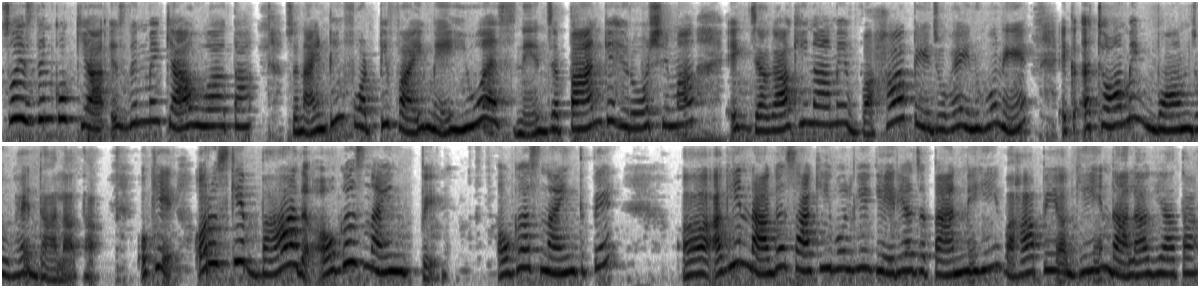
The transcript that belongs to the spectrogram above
सो so, इस दिन को क्या इस दिन में क्या हुआ था सो so, 1945 में यूएस ने जापान के हिरोशिमा एक जगह की नाम है वहाँ पे जो है इन्होंने एक एटॉमिक बॉम्ब जो है डाला था ओके okay? और उसके बाद अगस्त नाइन्थ पे अगस्त नाइन्थ पे अगेन नागासाकी बोल के एक एरिया जापान में ही वहाँ पे अगेन डाला गया था।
